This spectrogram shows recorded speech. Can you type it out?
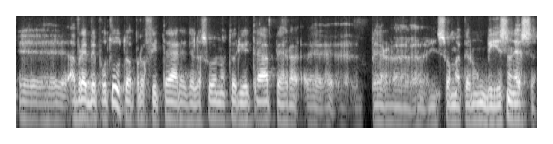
eh, avrebbe potuto approfittare della sua notorietà per, eh, per, eh, insomma, per, un business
